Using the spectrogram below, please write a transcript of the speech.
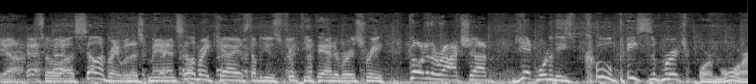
Yeah, so uh, celebrate with us, man. Celebrate KISW's 50th anniversary. Go to the rock shop, get one of these cool pieces of merch or more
